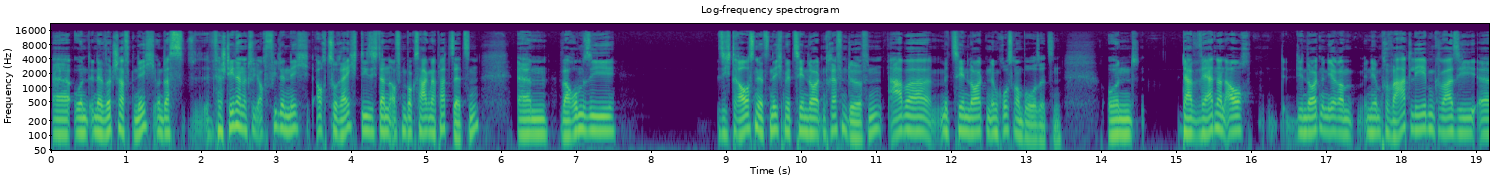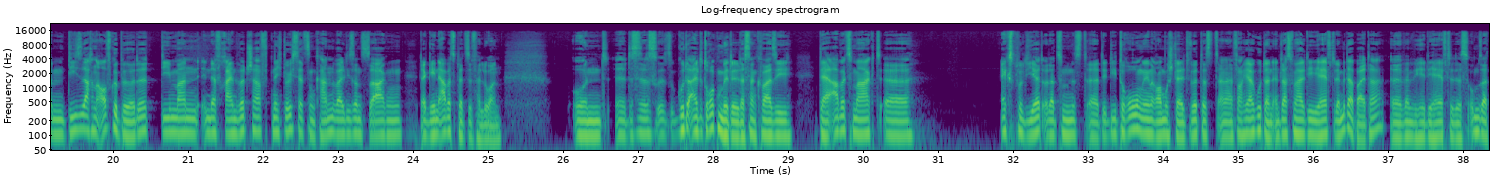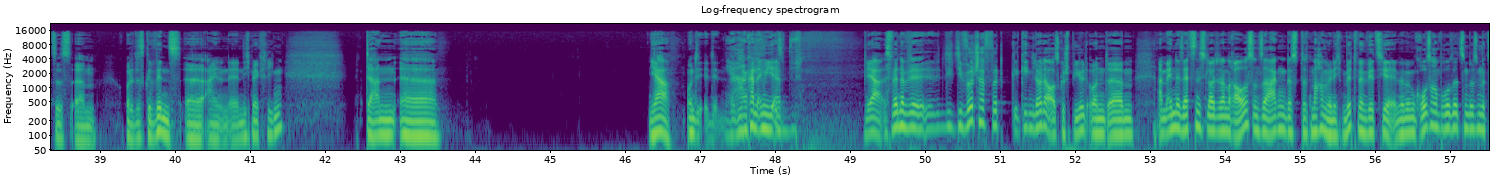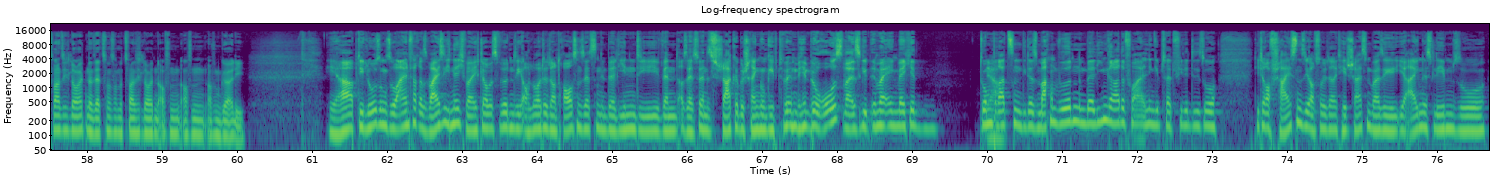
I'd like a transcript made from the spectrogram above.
äh, und in der Wirtschaft nicht. Und das verstehen dann natürlich auch viele nicht, auch zu Recht, die sich dann auf den Boxhagener Platz setzen, ähm, warum sie sich draußen jetzt nicht mit zehn Leuten treffen dürfen, aber mit zehn Leuten im Großraumbüro sitzen. Und da werden dann auch den Leuten in ihrem, in ihrem Privatleben quasi ähm, die Sachen aufgebürdet, die man in der freien Wirtschaft nicht durchsetzen kann, weil die sonst sagen, da gehen Arbeitsplätze verloren. Und äh, das ist das gute alte Druckmittel, dass dann quasi der Arbeitsmarkt äh, explodiert oder zumindest äh, die, die Drohung in den Raum gestellt wird, dass dann einfach, ja gut, dann entlassen wir halt die Hälfte der Mitarbeiter, äh, wenn wir hier die Hälfte des Umsatzes ähm, oder des Gewinns äh, ein, äh, nicht mehr kriegen. Dann äh, ja, und äh, ja, man kann irgendwie. Also, ja, es werden die, die Wirtschaft wird gegen Leute ausgespielt und ähm, am Ende setzen sich Leute dann raus und sagen, das, das machen wir nicht mit. Wenn wir jetzt hier, wenn wir im Großraumbüro sitzen müssen mit 20 Leuten, dann setzen wir uns noch mit 20 Leuten auf ein, auf ein, auf ein Girlie. Ja, ob die Losung so einfach ist, weiß ich nicht, weil ich glaube, es würden sich auch Leute da draußen setzen in Berlin, die, wenn, also selbst wenn es starke Beschränkungen gibt in den Büros, weil es gibt immer irgendwelche Dummbratzen, ja. die das machen würden. In Berlin gerade vor allen Dingen gibt es halt viele, die so, die drauf scheißen, sie auf Solidarität scheißen, weil sie ihr eigenes Leben so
